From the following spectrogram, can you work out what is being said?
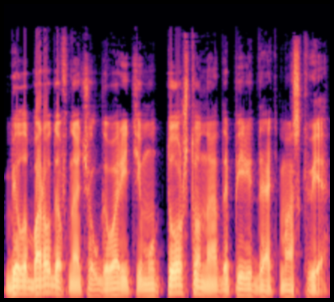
Белобородов начал говорить ему то, что надо передать Москве.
